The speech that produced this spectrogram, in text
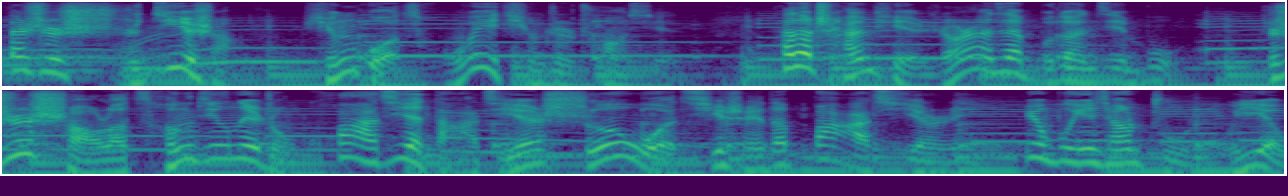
但是实际上，苹果从未停止创新，它的产品仍然在不断进步，只是少了曾经那种跨界打劫、舍我其谁的霸气而已，并不影响主流业务。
